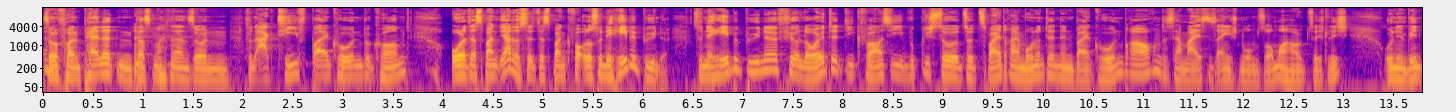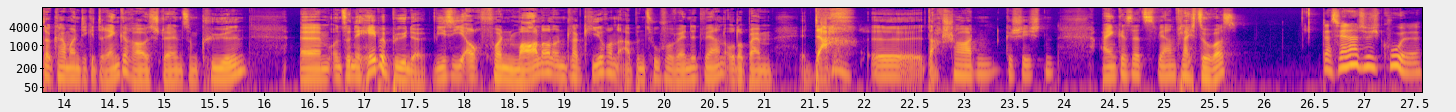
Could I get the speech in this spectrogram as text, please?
so von Peloton, dass man dann so einen, so einen Aktivbalkon bekommt. Oder dass man, ja, das, dass man, oder so eine Hebebühne. So eine Hebebühne für Leute, die quasi wirklich so, so zwei, drei Monate einen Balkon brauchen. Das ist ja meistens eigentlich nur im Sommer hauptsächlich. Und im Winter kann man die Getränke rausstellen zum Kühlen. Ähm, und so eine Hebebühne, wie sie auch von Malern und Lackierern ab und zu verwendet werden oder beim Dach, äh, Dachschadengeschichten eingesetzt werden. Vielleicht sowas? Das wäre natürlich cool.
